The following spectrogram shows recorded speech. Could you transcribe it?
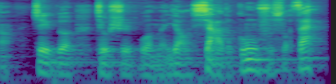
啊，这个就是我们要下的功夫所在。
